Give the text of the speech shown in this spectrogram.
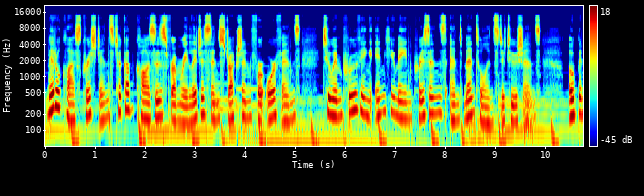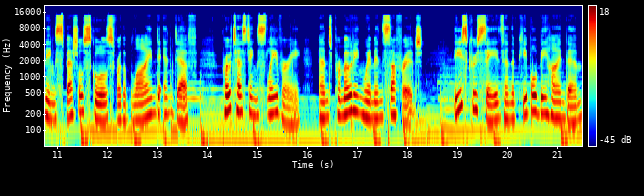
Middle class Christians took up causes from religious instruction for orphans to improving inhumane prisons and mental institutions, opening special schools for the blind and deaf protesting slavery, and promoting women's suffrage. These crusades and the people behind them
